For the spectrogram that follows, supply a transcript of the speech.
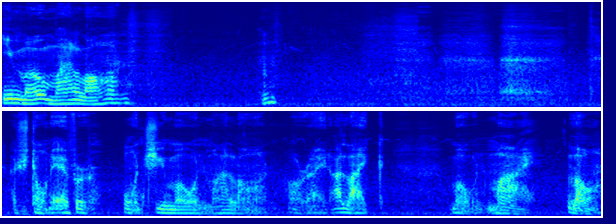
You mow my lawn? Hmm? I just don't ever want you mowing my lawn, all right? I like mowing my lawn.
